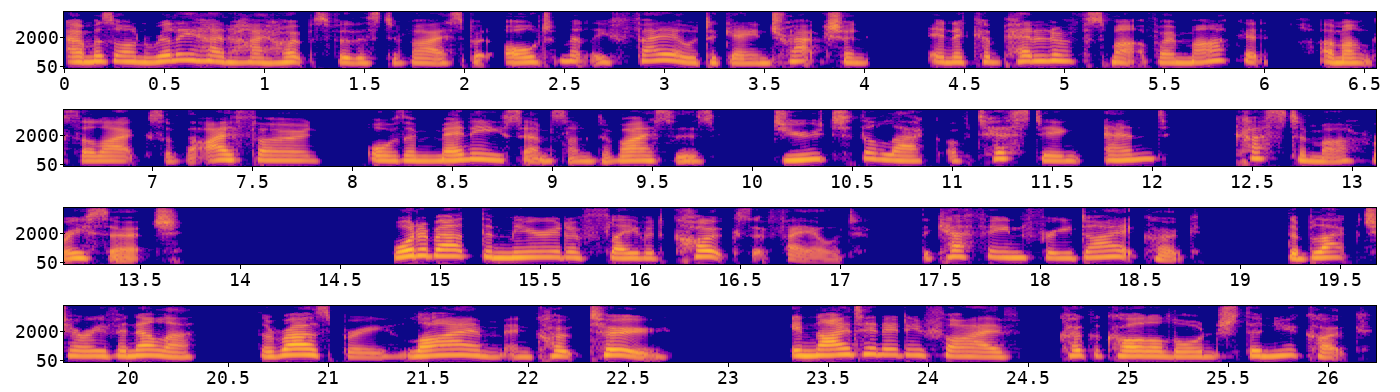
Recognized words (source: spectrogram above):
Amazon really had high hopes for this device, but ultimately failed to gain traction in a competitive smartphone market amongst the likes of the iPhone or the many Samsung devices due to the lack of testing and customer research. What about the myriad of flavored Cokes that failed? The caffeine free Diet Coke, the black cherry vanilla, the raspberry, lime, and Coke 2. In 1985, Coca Cola launched the New Coke.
